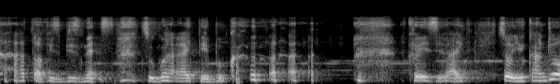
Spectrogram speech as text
out of his business to go and write a book Crazy, right? So you can do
